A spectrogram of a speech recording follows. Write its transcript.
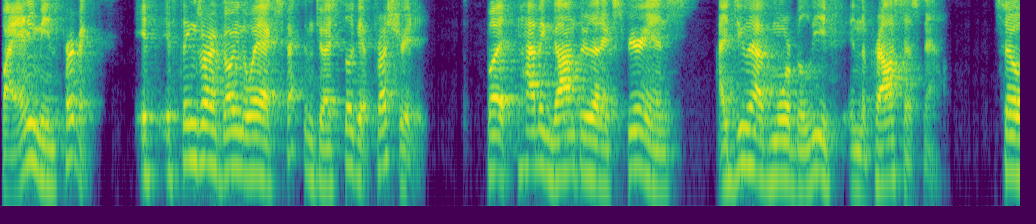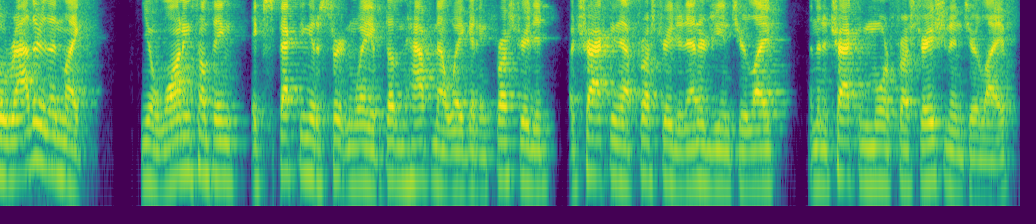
by any means perfect. If if things aren't going the way i expect them to i still get frustrated. But having gone through that experience, I do have more belief in the process now. So rather than like, you know, wanting something, expecting it a certain way, if it doesn't happen that way, getting frustrated, attracting that frustrated energy into your life, and then attracting more frustration into your life,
